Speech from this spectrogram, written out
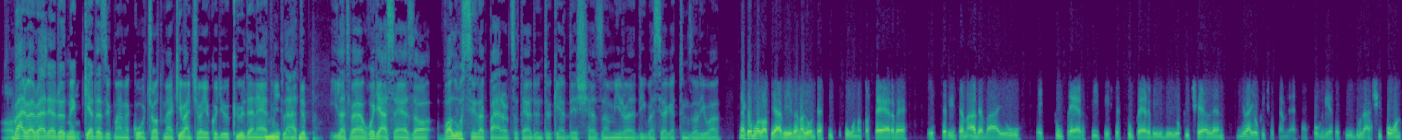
várj, várj, várj, erről még kérdezzük már meg kócsot, mert kíváncsi vagyok, hogy ő küldene el duplát, Jobb. illetve hogy állsz -e ez a valószínűleg párarcot eldöntő kérdéshez, amiről eddig beszélgettünk Zolival. Nekem alapjávéve nagyon tetszik Spónak a terve, és szerintem Adebayo egy szuper fit és egy szuper védő Jokic ellen. Nyilván Jokicot nem lehet megfogni, ez a kiindulási pont.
